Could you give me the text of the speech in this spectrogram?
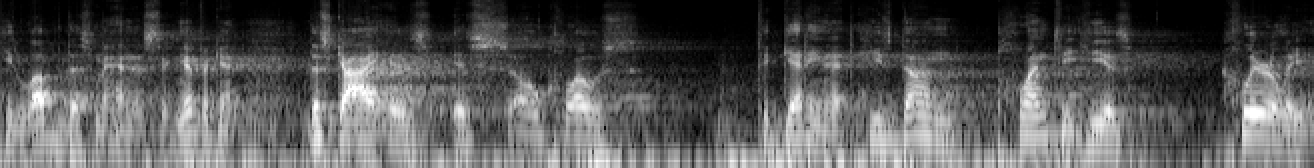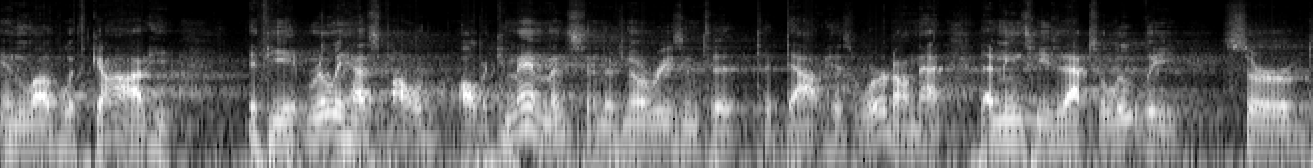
he loved this man is significant. This guy is, is so close to getting it. He's done plenty. He is clearly in love with God, he, if he really has followed all the commandments, and there's no reason to, to doubt his word on that, that means he's absolutely served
